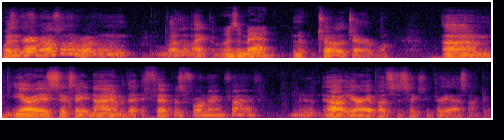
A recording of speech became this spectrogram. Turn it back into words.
wasn't great, but also wasn't wasn't like wasn't bad. no, totally terrible. Um, ERA is six eight nine, but the FIP was four nine five. Oh, ERA plus is sixty three. That's not good.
